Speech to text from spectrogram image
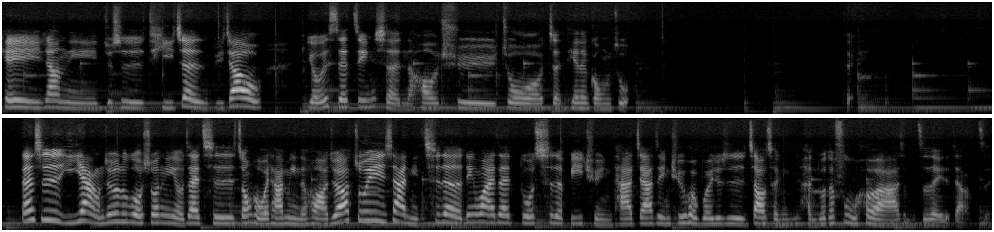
可以让你就是提振比较有一些精神，然后去做整天的工作。但是，一样就是，如果说你有在吃综合维他命的话，就要注意一下，你吃的另外再多吃的 B 群，它加进去会不会就是造成很多的负荷啊，什么之类的，这样子，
